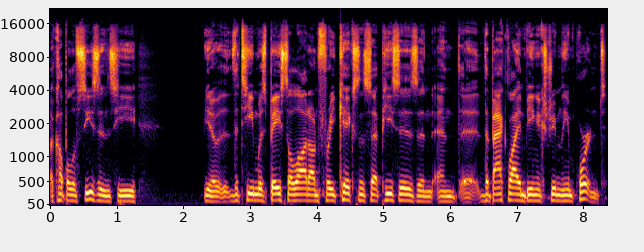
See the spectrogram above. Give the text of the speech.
a couple of seasons he you know the team was based a lot on free kicks and set pieces and and uh, the back line being extremely important.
